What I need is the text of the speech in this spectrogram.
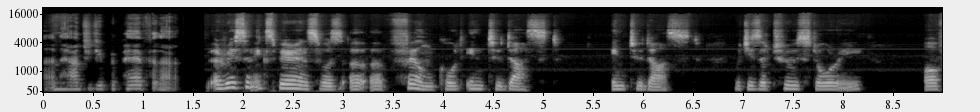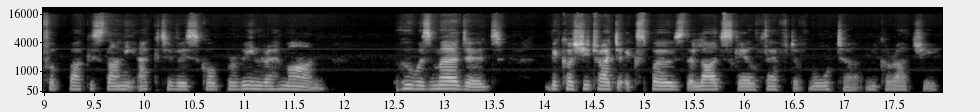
and how did you prepare for that? a recent experience was a, a film called Into Dust, Into Dust, which is a true story of a Pakistani activist called Parveen Rahman, who was murdered because she tried to expose the large scale theft of water in Karachi.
